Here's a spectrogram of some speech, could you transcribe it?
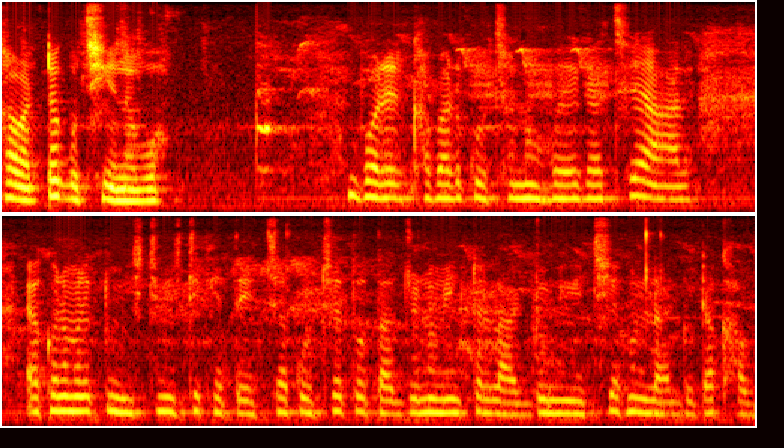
খাবারটা গুছিয়ে নেব। বরের খাবার গোছানো হয়ে গেছে, আর এখন আমার একটু মিষ্টি মিষ্টি খেতে ইচ্ছা করছে, তো তার জন্য আমি একটা লাড্ডু নিয়েছি, এখন লাড্ডুটা খাব।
